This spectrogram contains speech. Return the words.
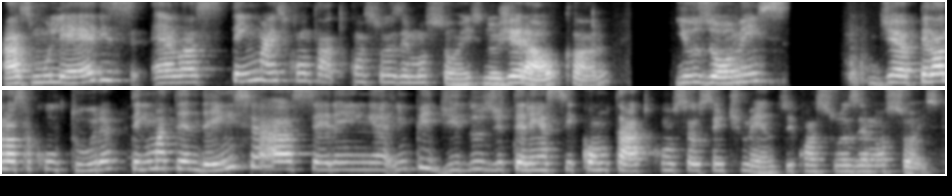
as mulheres elas têm mais contato com as suas emoções, no geral, claro, e os homens de, pela nossa cultura, tem uma tendência a serem eh, impedidos de terem esse contato com os seus sentimentos e com as suas emoções,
